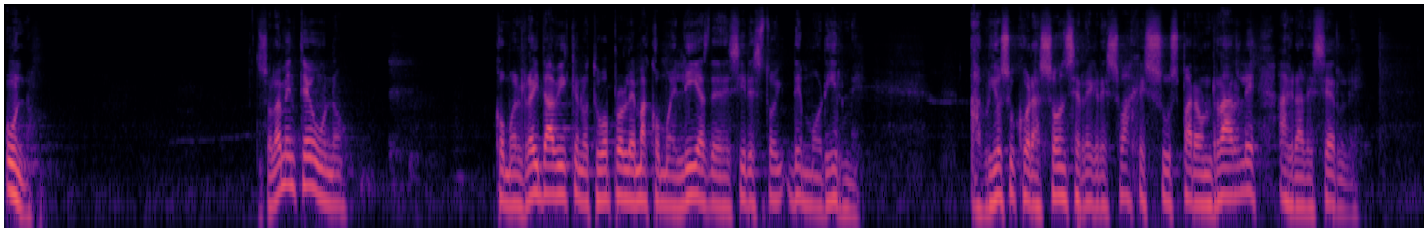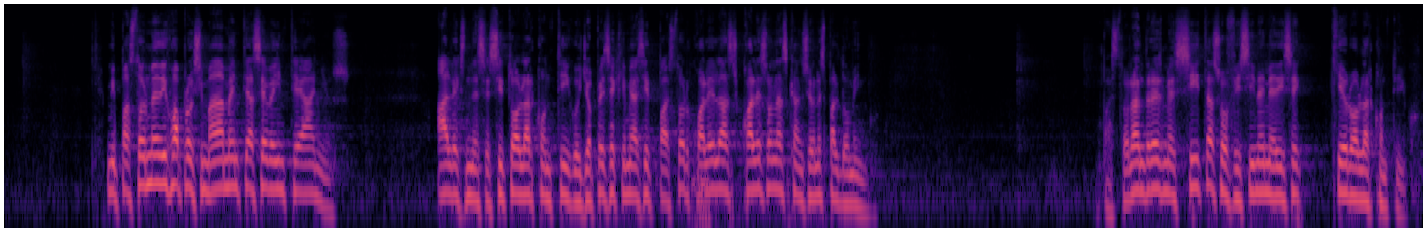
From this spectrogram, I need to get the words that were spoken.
Uno. Solamente uno. Como el rey David que no tuvo problema como Elías de decir estoy de morirme. Abrió su corazón, se regresó a Jesús para honrarle, agradecerle. Mi pastor me dijo aproximadamente hace 20 años, Alex, necesito hablar contigo. Yo pensé que me iba a decir, pastor, ¿cuáles, ¿cuáles son las canciones para el domingo? Pastor Andrés me cita a su oficina y me dice, quiero hablar contigo.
